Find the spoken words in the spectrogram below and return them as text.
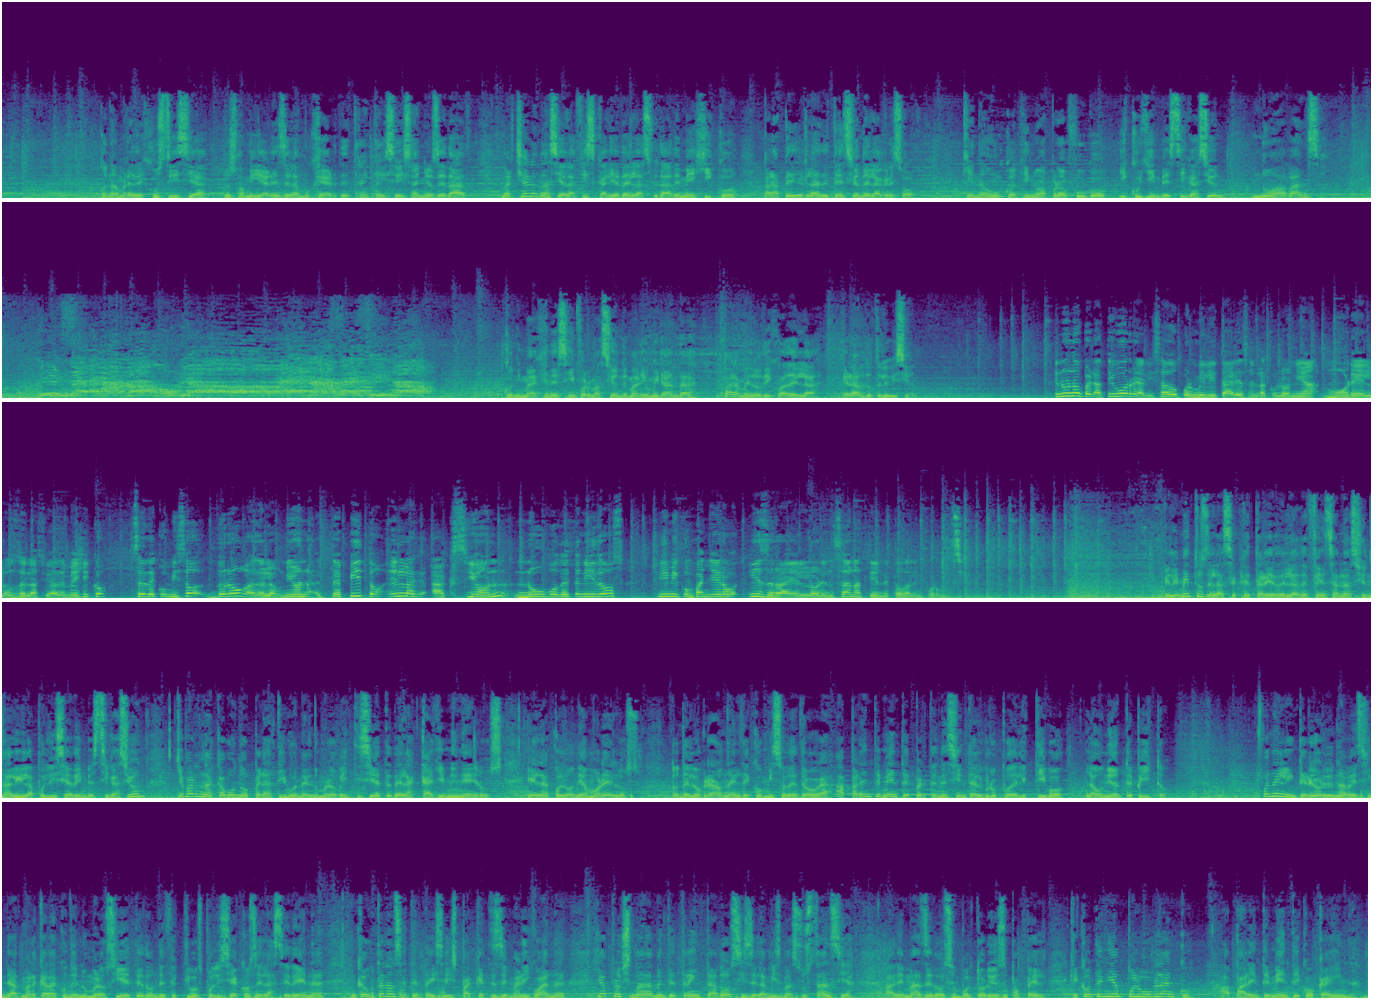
Con hambre de justicia, los familiares de la mujer de 36 años de edad marcharon hacia la Fiscalía de la Ciudad de México para pedir la detención del agresor, quien aún continúa prófugo y cuya investigación no avanza. Con imágenes e información de Mario Miranda, para me lo dijo Adela, Heraldo Televisión. En un operativo realizado por militares en la colonia Morelos de la Ciudad de México, se decomisó droga de la Unión Tepito. En la acción no hubo detenidos y mi compañero Israel Lorenzana tiene toda la información. Elementos de la Secretaría de la Defensa Nacional y la Policía de Investigación llevaron a cabo un operativo en el número 27 de la calle Mineros, en la colonia Morelos, donde lograron el decomiso de droga aparentemente perteneciente al grupo delictivo La Unión Tepito. Fue en el interior de una vecindad marcada con el número 7, donde efectivos policíacos de la Sedena incautaron 76 paquetes de marihuana y aproximadamente 30 dosis de la misma sustancia, además de dos envoltorios de papel que contenían polvo blanco, aparentemente cocaína.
